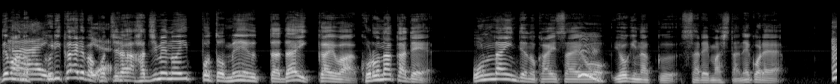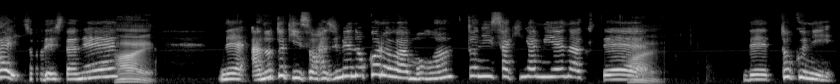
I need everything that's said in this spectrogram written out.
でもあの、はい振り返ればこちら、初めの一歩と銘打った第1回はコロナ禍でオンラインでの開催を余儀なくされましたね、これ。はい、そうでしたね。はい。ね、あの時、そう、初めの頃はもう本当に先が見えなくて、はい。で、特に、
